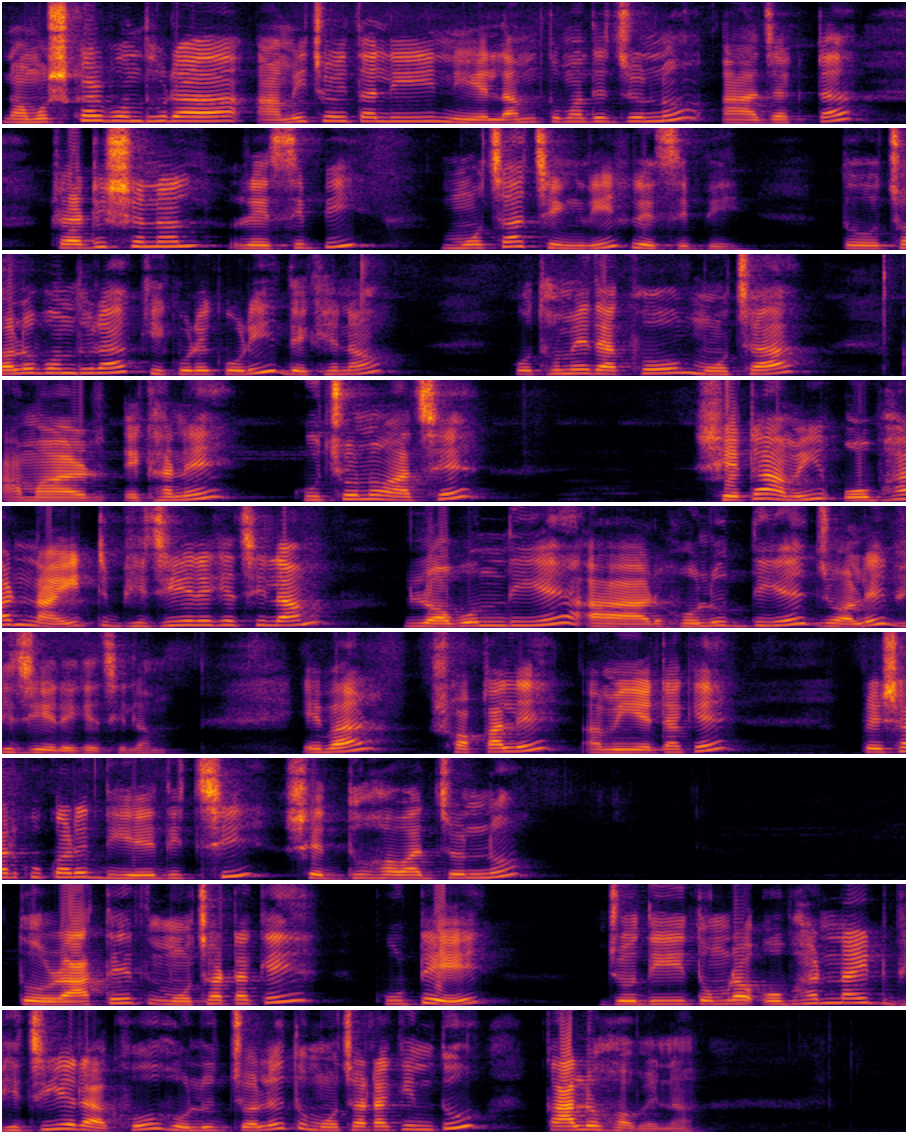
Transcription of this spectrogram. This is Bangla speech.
নমস্কার বন্ধুরা, আমি চৈতালি, নিয়ে এলাম তোমাদের জন্য আজ একটা ট্র্যাডিশনাল রেসিপি মোচা চিংড়ির রেসিপি তো চলো বন্ধুরা, কি করে করি দেখে নাও। প্রথমে দেখো মোচা, আমার এখানে কুচনো আছে। সেটা আমি ওভারনাইট ভিজিয়ে রেখেছিলাম, লবণ দিয়ে আর হলুদ দিয়ে জলে ভিজিয়ে রেখেছিলাম। এবার সকালে আমি এটাকে প্রেশার কুকারে দিয়ে দিচ্ছি সেদ্ধ হওয়ার জন্য। তো রাতে মোচাটাকে কুটে যদি তোমরা ওভারনাইট ভিজিয়ে রাখো হলুদ জলে, তো মোচাটা কিন্তু কালো হবে না।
